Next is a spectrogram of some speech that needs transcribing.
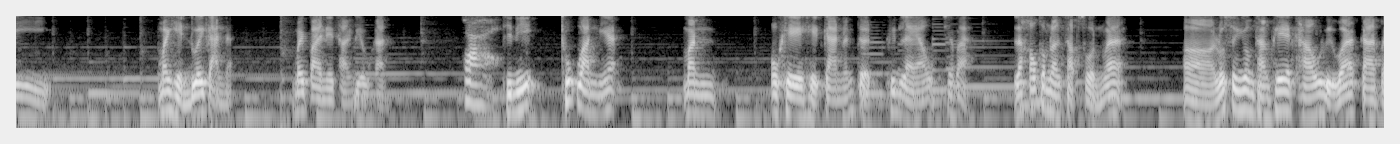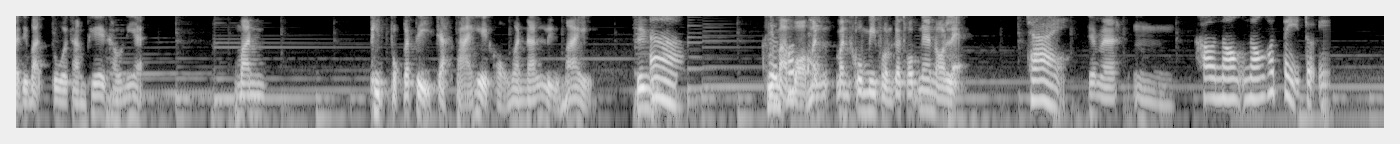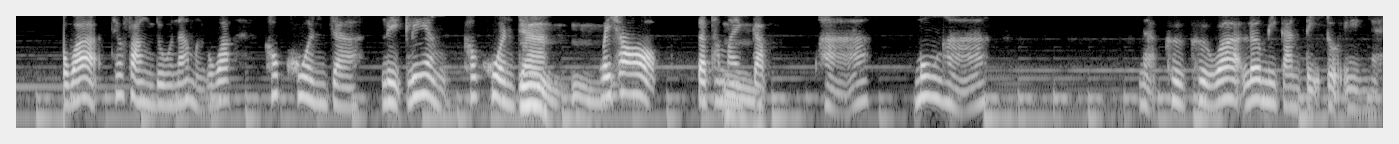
ไม่เห็นด้วยกันอะไม่ไปในทางเดียวกัน ใช่ ทีนี้ทุกวันเนี้ยมันโอเคเหตุการณ์นั้นเกิดขึ้นแล้วใช่ป่ะแล้วเขากำลังสับสนว่าเอ่อรสนิยมทางเพศเขาหรือว่าการปฏิบัติตัวทางเพศเขาเนี่ยมันผิดปกติจากสาเหตุของวันนั้นหรือไม่ ซึ่งอ่า ที่หมาเขาบอกมันติมันคงมีผลกระทบแน่นอนแหละ ใช่ ใช่ไหมอืมเขาน้องน้องเขาติตัวเองเพราะว่าที่ฟังดูนะเหมือนกับว่าเขาควรจะหลีกเลี่ยงเขาควรจะอืมอืมไม่ชอบ แต่ทำไมอืมกลับหามุ่งหาเนี่ยคือคือว่าเริ่มมีการติตัวเองไง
